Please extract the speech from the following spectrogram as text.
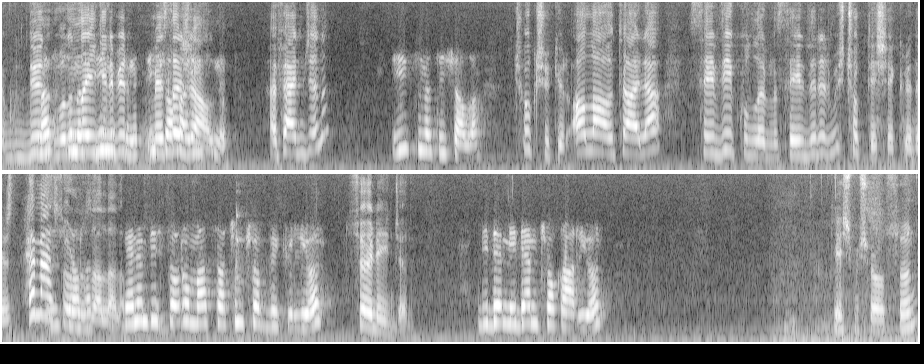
Dün Nasılsınız, bununla ilgili bir mesaj İnşallah aldım. iyisiniz. Efendim canım? İyisiniz inşallah. Çok şükür. Allahu Teala sevdiği kullarını sevdirirmiş. Çok teşekkür ederiz. Hemen İnşallah. sorunuzu alalım. Benim bir sorum var. Saçım çok dökülüyor. Söyleyin canım. Bir de midem çok ağrıyor. Geçmiş olsun.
